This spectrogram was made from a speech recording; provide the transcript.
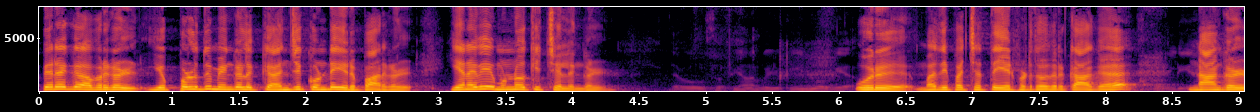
பிறகு அவர்கள் எப்பொழுதும் எங்களுக்கு அஞ்சிக்கொண்டே இருப்பார்கள். எனவே முன்னோக்கிச் செல்லுங்கள். ஒரு மதிப்பச்சத்தை ஏற்படுத்துவதற்காக நாங்கள்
